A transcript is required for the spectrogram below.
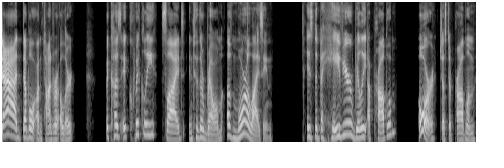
ah, double entendre alert, because it quickly slides into the realm of moralizing. Is the behavior really a problem or just a problem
